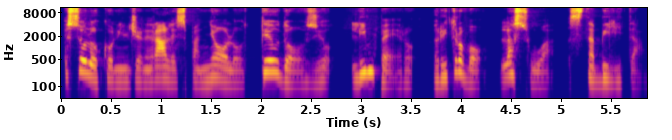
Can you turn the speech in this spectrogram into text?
Solo con il generale spagnolo Teodosio l'impero ritrovò la sua stabilità.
